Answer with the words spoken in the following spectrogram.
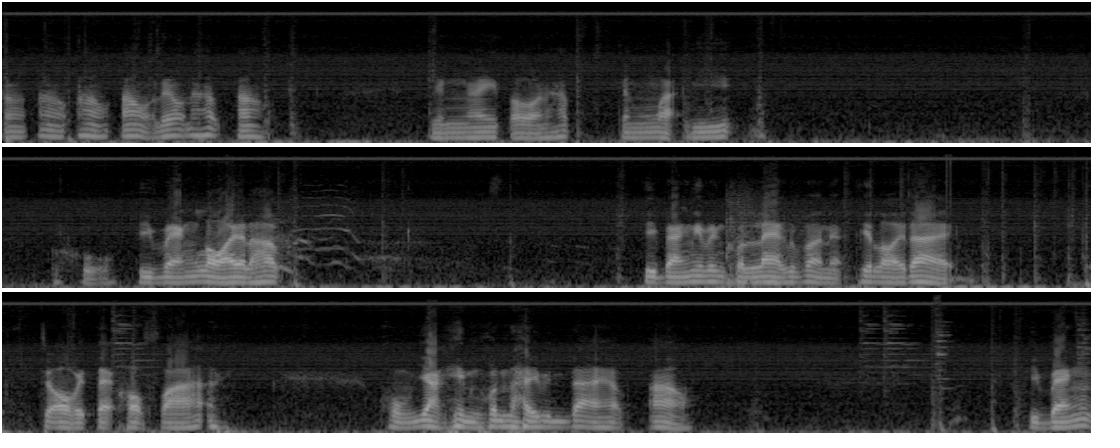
อ้าวอ้าวอ้าวอ้าวแล้วนะครับอ้าว ยังไงต่อนะครับ จังหวะนี้ โอ้โหพี่แบงค์ลอยแล้วครับพี่แบงค์นี่เป็นคนแรกหรือเปล่าเนี่ยที่ลอยได้ จะออกไปแตะขอบฟ้า ผมอยากเห็นคนไทยบินได้ครับ อ้าว พี่แบงค์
